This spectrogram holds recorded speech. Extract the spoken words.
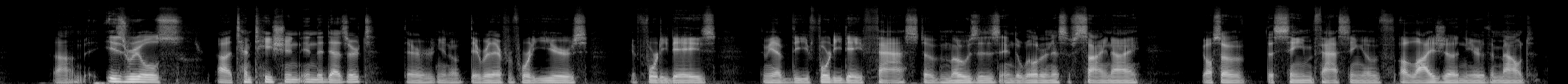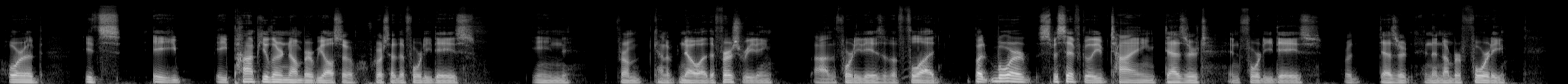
um, Israel's uh, temptation in the desert. They're, you know, they were there for 40 years. We have 40 days. Then we have the 40 day fast of Moses in the wilderness of Sinai. You also have the same fasting of Elijah near the Mount Horeb. It's a, a popular number. We also, of course, have the 40 days in from kind of Noah, the first reading, uh, the 40 days of the flood. But more specifically, tying desert and 40 days, or desert in the number 40,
